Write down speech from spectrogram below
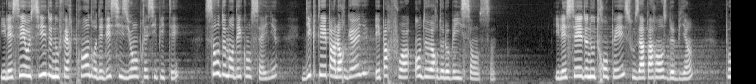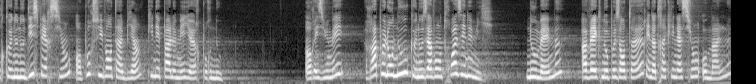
Il essaie aussi de nous faire prendre des décisions précipitées, sans demander conseil, dictées par l'orgueil et parfois en dehors de l'obéissance. Il essaie de nous tromper sous apparence de bien, pour que nous nous dispersions en poursuivant un bien qui n'est pas le meilleur pour nous. En résumé, rappelons-nous que nous avons trois ennemis nous-mêmes, avec nos pesanteurs et notre inclination au mal,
